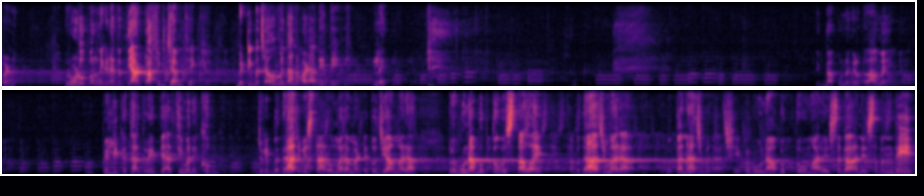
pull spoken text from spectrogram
પણ રોડ ઉપર નીકળે તો ત્યાં ટ્રાફિક જામ થઈ ગયો. બેટી બચાવો મેદાન વાળા દીદી. લે. બાપુનગર તો આમે પેલી કથા કરી ત્યારથી મને ખૂબ જો કે બધા જ વિસ્તારો મારા માટે તો જ્યાં મારા પ્રભુના ભક્તો વસતા હોય આ બધા જ મારા પોતાના જ બધા છે. પ્રભુના ભક્તો મારે સગા અને સંબંધી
